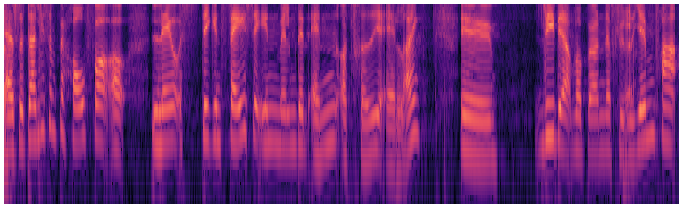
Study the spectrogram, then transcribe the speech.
Ja. Altså, der er ligesom behov for at lave, stikke en fase ind mellem den anden og tredje alder. Ikke? Øh, lige der, hvor børnene er flyttet ja. hjemmefra,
